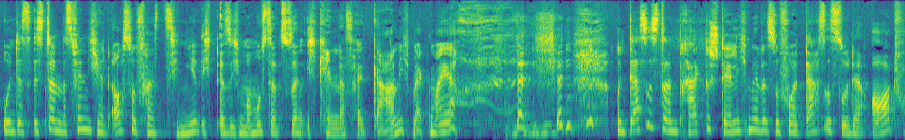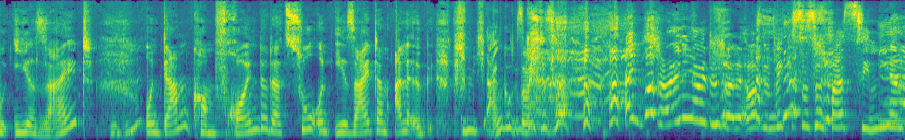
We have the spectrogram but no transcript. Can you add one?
Und das ist dann, das finde ich halt auch so faszinierend. Ich, also ich, man muss dazu sagen, ich kenne das halt gar nicht, merkt man ja. und das ist dann praktisch, stelle ich mir das so vor, das ist so der Ort, wo ihr seid. Mhm. Und dann kommen Freunde dazu und ihr seid dann alle, wie du mich anguckst, aber ich das, Entschuldige bitte schon, aber für mich ist das so faszinierend.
